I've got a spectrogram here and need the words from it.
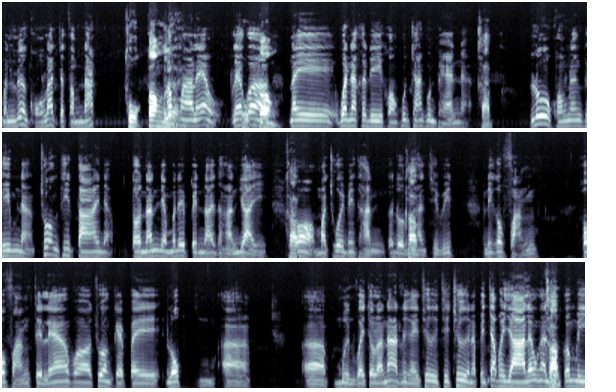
มันเรื่องของราชสำนัก ถูกต้องเลยทำมาแล้ว แล้วถูกก็ต้องในวรรณคดีของคุณช้างคุณแผนเนี่ยครับ ลูกของนางพิมพ์เนี่ยช่วงที่ตายเนี่ยตอนนั้นยังไม่ได้เป็นนายทหารใหญ่ครับก็มาช่วยไม่ทันก็โดนครัปบระหารชีวิต อันนี้ก็ฝัง พอฝังเสร็จแล้วพอช่วงแกไปลบอืมอ่าอ่าหมื่นไวยจรนาถหรือไงชื่อชื่อชื่อนะเป็นเจ้าพญาแล้วงั้นครับก็มี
